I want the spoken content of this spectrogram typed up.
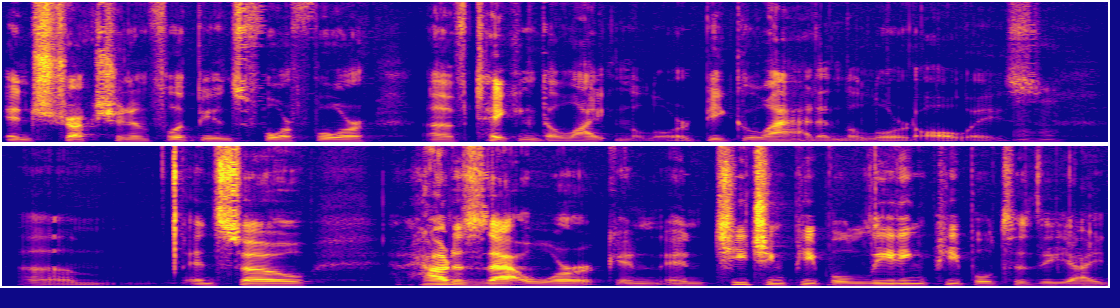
instruction in Philippians 4 4 of taking delight in the Lord, be glad in the Lord always. Um, and so how does that work? And and teaching people, leading people to the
